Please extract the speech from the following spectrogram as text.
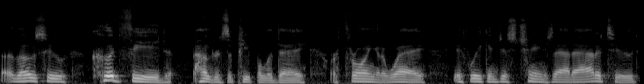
uh, those who could feed hundreds of people a day are throwing it away. If we can just change that attitude,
